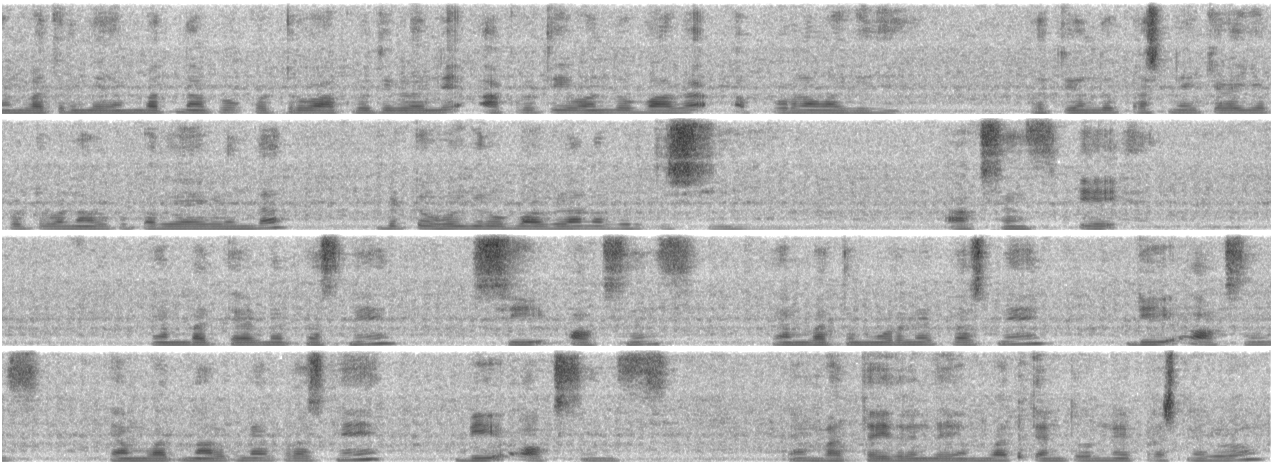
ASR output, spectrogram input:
ಎಂಬತ್ತರಿಂದ ಎಂಬತ್ನಾಲ್ಕು ಕೊಟ್ಟಿರುವ ಆಕೃತಿಗಳಲ್ಲಿ ಆಕೃತಿಯ ಒಂದು ಭಾಗ ಅಪೂರ್ಣವಾಗಿದೆ. ಪ್ರತಿಯೊಂದು ಪ್ರಶ್ನೆ ಕೆಳಗೆ ಕೊಟ್ಟಿರುವ ನಾಲ್ಕು ಪರ್ಯಾಯಗಳಿಂದ ಬಿಟ್ಟು ಹೋಗಿರುವ ಭಾಗಗಳನ್ನು ಗುರುತಿಸಿ. ಆಪ್ಷನ್ಸ್ ಎ, ಎಂಬತ್ತೆರಡನೇ ಪ್ರಶ್ನೆ, ಸಿ ಆಪ್ಷನ್ಸ್ ಎಂಬತ್ತ್ಮೂರನೇ ಪ್ರಶ್ನೆ, ಡಿ ಆಪ್ಷನ್ಸ್, ಎಂಬತ್ನಾಲ್ಕನೇ ಪ್ರಶ್ನೆ, ಬಿ ಆಪ್ಷನ್ಸ್. ಎಂಬತ್ತೈದರಿಂದ ಎಂಬತ್ತೆಂಟನೇ ಪ್ರಶ್ನೆಗಳು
